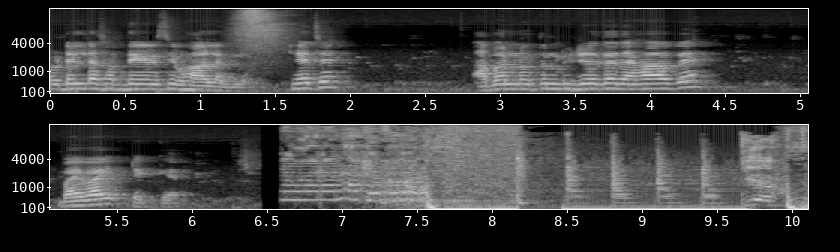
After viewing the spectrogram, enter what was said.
হোটেলটা সব থেকে বেশি ভালো লাগল। ঠিক আছে? আবার নতুন ভিডিওতে দেখা হবে। Bye bye take care Yeah.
